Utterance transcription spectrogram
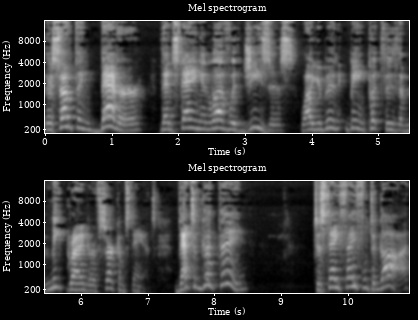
There's something better than staying in love with Jesus while you're being put through the meat grinder of circumstance. That's a good thing to stay faithful to God,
